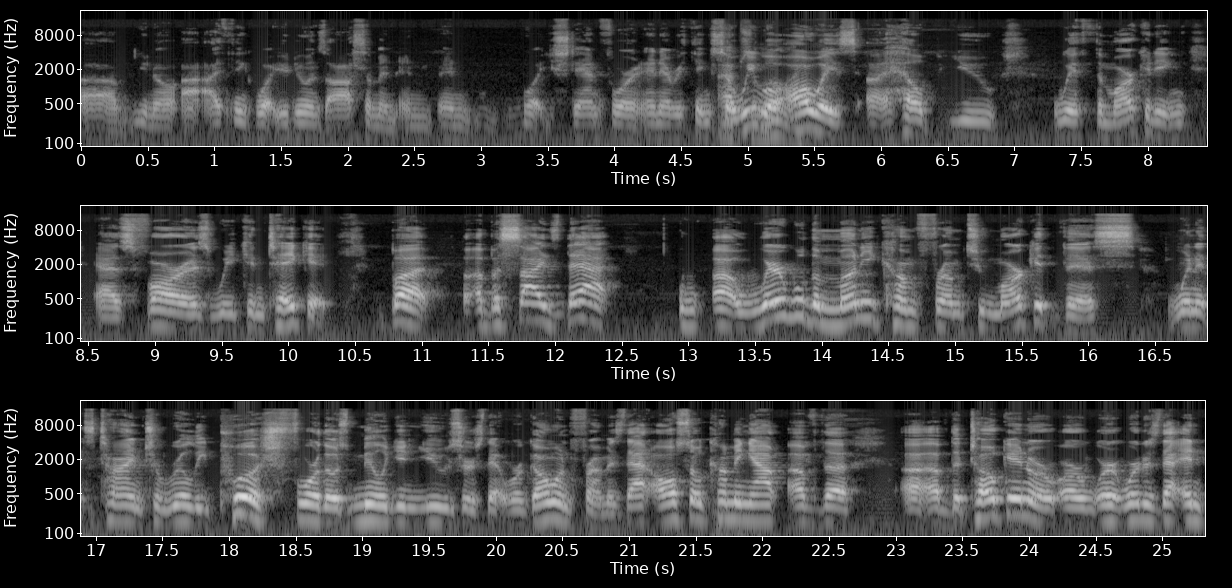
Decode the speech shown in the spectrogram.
um, you know I, I, think what you're doing is awesome and, and, and what you stand for and everything. So Absolutely. we will always uh, help you with the marketing as far as we can take it. But uh, besides that, uh, where will the money come from to market this when it's time to really push for those million users that we're going from? Is that also coming out of the uh, of the token, or, or where, where does that and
